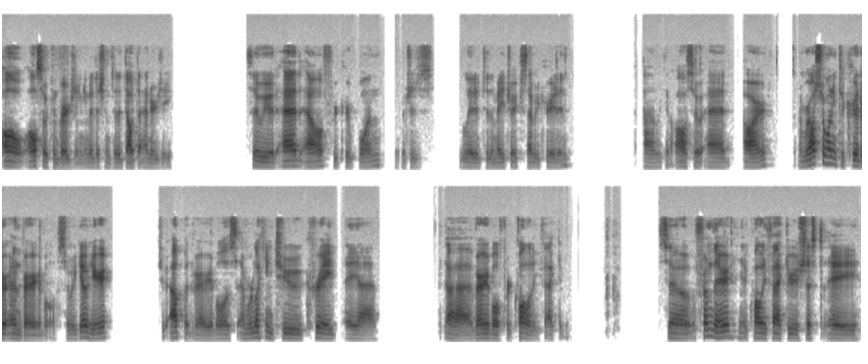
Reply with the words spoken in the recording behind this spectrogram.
all also converging in addition to the delta energy. So we would add L for group one, which is related to the matrix that we created. Um, we can also add R. And we're also wanting to create our own variable. So we go here to output variables, and we're looking to create a uh, uh, variable for quality factor. So from there, you know, quality factor is just a,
